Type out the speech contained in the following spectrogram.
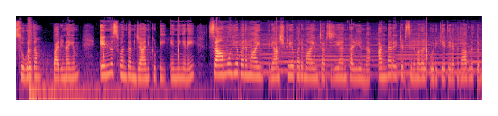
സുഹൃതം പരിണയം എന്ന് സ്വന്തം ജാനിക്കുട്ടി എന്നിങ്ങനെ സാമൂഹ്യപരമായും രാഷ്ട്രീയപരമായും ചർച്ച ചെയ്യാൻ കഴിയുന്ന അണ്ടർറേറ്റഡ് സിനിമകൾ ഒരുക്കിയ തിരക്കഥാകൃത്തും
